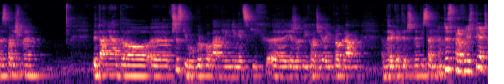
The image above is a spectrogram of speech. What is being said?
wysłaliśmy pytania do e, wszystkich ugrupowań niemieckich, e, jeżeli chodzi o ich program energetyczny. Pisali... A ty sprawujesz pieczę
